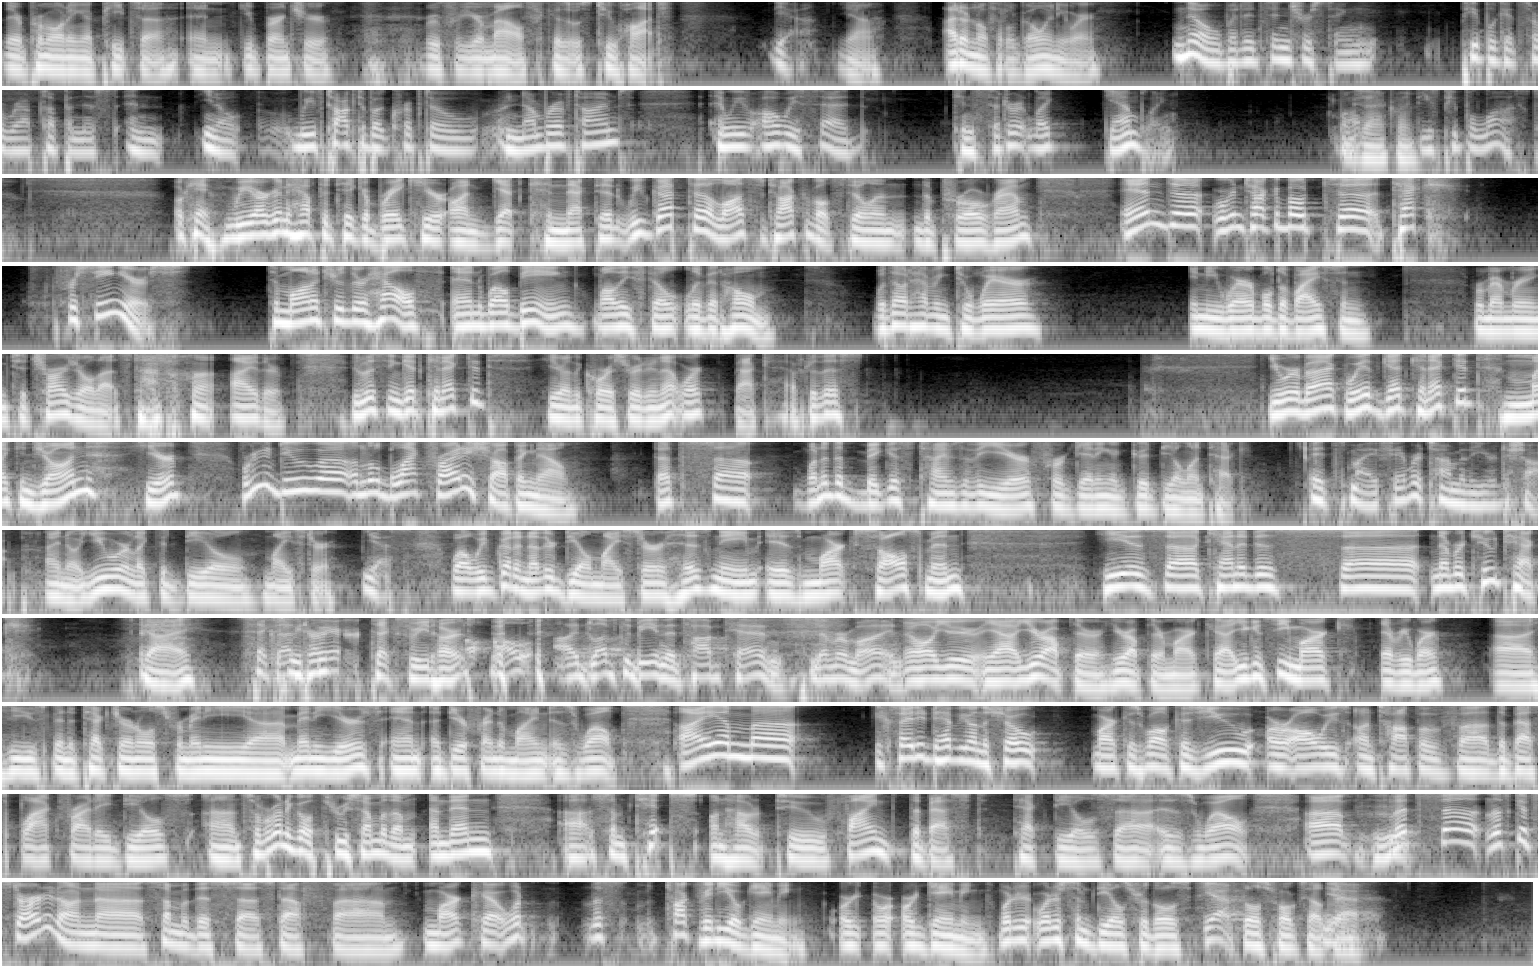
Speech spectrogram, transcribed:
they're promoting a pizza and you burnt your roof of your mouth because it was too hot. Yeah. Yeah, I don't know if it'll go anywhere. No, but it's interesting. People get so wrapped up in this, and you know, we've talked about crypto a number of times, and we've always said, consider it like gambling. Well, Exactly. These people lost. Okay, we are going to have to take a break here on Get Connected. We've got uh, lots to talk about still in the program. And uh, we're going to talk about uh, tech for seniors to monitor their health and well being while they still live at home without having to wear any wearable device and remembering to charge all that stuff either. You're listening Get Connected here on the Corus Radio Network. Back after this. You are back with Get Connected. Mike and John here. We're going to do uh, a little Black Friday shopping now. That's uh, one of the biggest times of the year for getting a good deal on tech. It's my favorite time of the year to shop. I know you are like the deal meister. Yes. Well, we've got another deal meister. His name is Mark Saltzman. He is uh, Canada's uh, number two tech guy. Tech That's sweetheart. fair. Tech sweetheart. I'll, I'd love to be in the top 10. Never mind. Oh, you're yeah, you're up there. You're up there, Mark. Uh, you can see Mark everywhere. Uh, he's been a tech journalist for many uh, many years and a dear friend of mine as well. I am uh, excited to have you on the show, Mark, as well, because you are always on top of uh, the best Black Friday deals. Uh, so we're going to go through some of them and then uh, some tips on how to find the best tech deals uh, as well. Uh, Let's uh, let's get started on uh, some of this uh, stuff, um, Mark. Uh, what? Let's talk video gaming or, or, or gaming. What are what are some deals for those Yeah. those folks out Yeah. there?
